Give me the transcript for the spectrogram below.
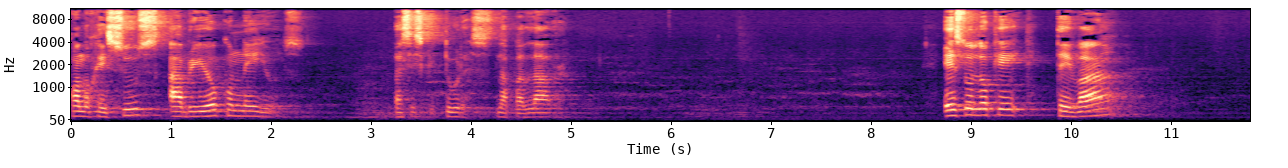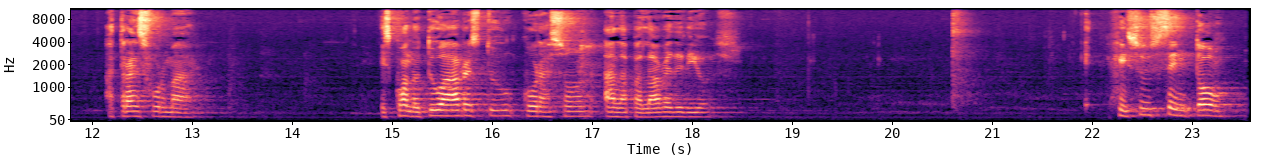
cuando Jesús abrió con ellos las escrituras, la palabra. Esto es lo que te va a transformar. Es cuando tú abres tu corazón a la palabra de Dios. Jesús sentó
